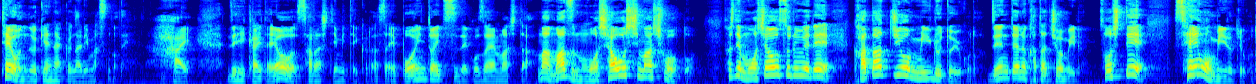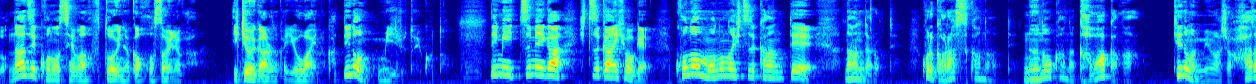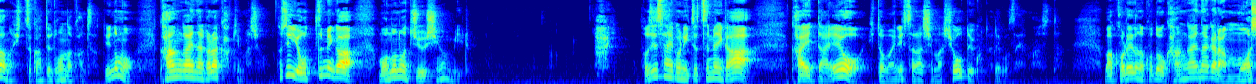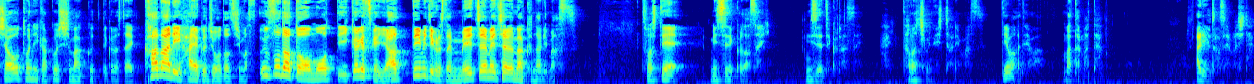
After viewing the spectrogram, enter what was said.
手を抜けなくなりますので。はい。ぜひ描いた絵を晒してみてください。ポイントは5つでございました。まあ、まず模写をしましょうと。そして模写をする上で、形を見るということ。全体の形を見る。そして、線を見るということ。なぜこの線は太いのか細いのか、勢いがあるのか弱いのかっていうのを見るということ。で、3つ目が質感表現。このものの質感って、何だろうって。これガラスかなって。布かな革かなっていうのも見ましょう。肌の質感ってどんな感じだっていうのも考えながら描きましょう。そして4つ目が、物の重心を見る。はい。そして最後に5つ目が、描いた絵を人前にさらしましょうということでございました。まあ、これらのことを考えながら、模写をとにかくしまくってください。かなり早く上達します。嘘だと思って1ヶ月間やってみてください。めちゃめちゃ上手くなります。そして、見せてください。見せてください。はい。楽しみにしております。ではでは、またまた。ありがとうございました。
